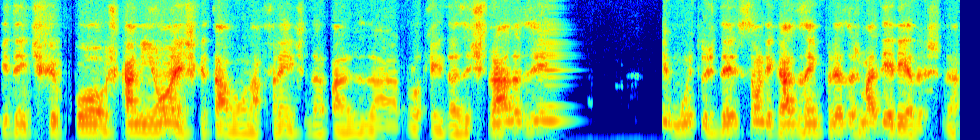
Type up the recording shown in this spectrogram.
identificou os caminhões que estavam na frente da, da bloqueio das estradas e, e muitos deles são ligados a empresas madeireiras, né?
